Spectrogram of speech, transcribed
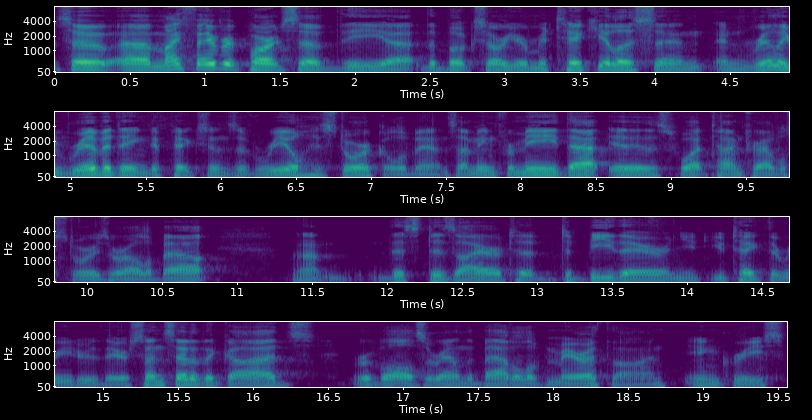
So uh, my favorite parts of the uh, the books are your meticulous and, and really riveting depictions of real historical events. I mean, for me, that is what time travel stories are all about. Um, this desire to to be there, and you you take the reader there. Sunset of the Gods revolves around the Battle of Marathon in Greece.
